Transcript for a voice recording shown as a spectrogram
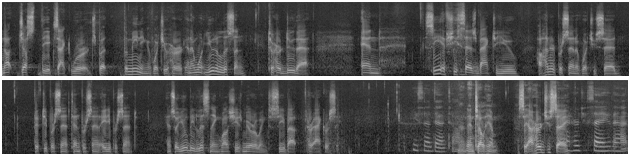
not just the exact words, but the meaning of what you heard. And I want you to listen to her do that and see if she says back to you 100% of what you said 50%, 10%, 80%. And so you'll be listening while she's mirroring to see about her accuracy. He said that. Um, And then tell him, I see, I heard you say. I heard you say that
